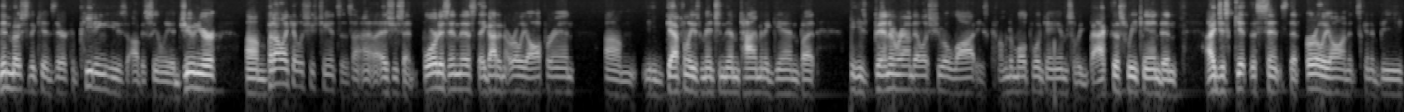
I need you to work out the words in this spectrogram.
than most of the kids there competing. He's obviously only a junior. Um, but I like LSU's chances. As you said, Florida's in this. They got an early offer in. Um, he definitely has mentioned them time and again, but he's been around LSU a lot. He's come to multiple games. He'll be back this weekend. And I just get the sense that early on it's going to be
